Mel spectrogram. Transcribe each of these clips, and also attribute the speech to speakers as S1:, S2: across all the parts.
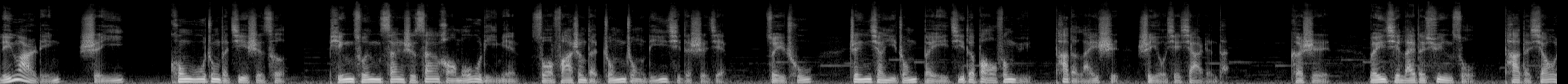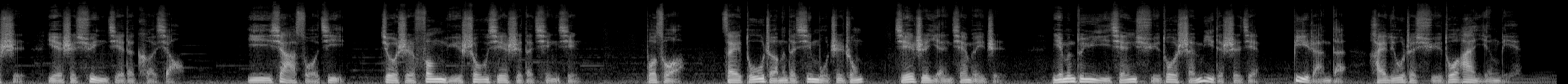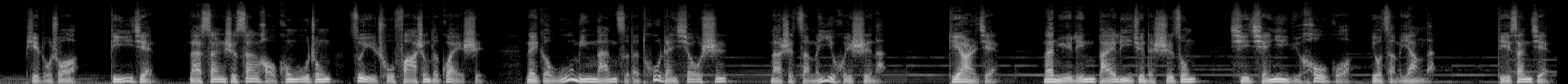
S1: 零二零十一空屋中的记事册，平村三十三号魔屋里面所发生的种种离奇的事件，最初真像一种北极的暴风雨，它的来势是有些吓人的。可是围棋来的迅速，它的消逝也是迅捷的可笑。以下所记就是风雨收歇时的情形。不错，在读者们的心目之中，截至眼前为止，你们对于以前许多神秘的事件，必然的还留着许多暗影里。譬如说，第一件，那三十三号空屋中最初发生的怪事，那个无名男子的突然消失，那是怎么一回事呢？第二件，那女灵白丽娟的失踪，其前因与后果又怎么样呢？第三件。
